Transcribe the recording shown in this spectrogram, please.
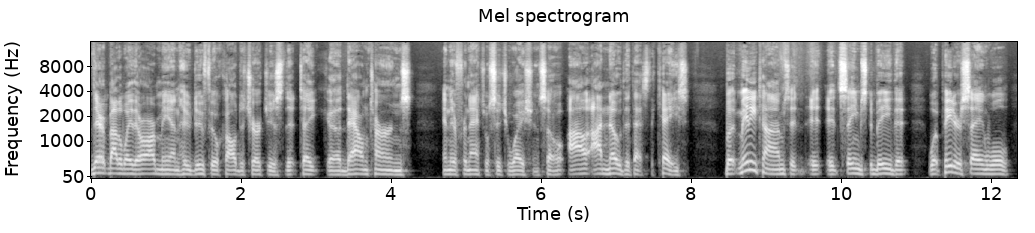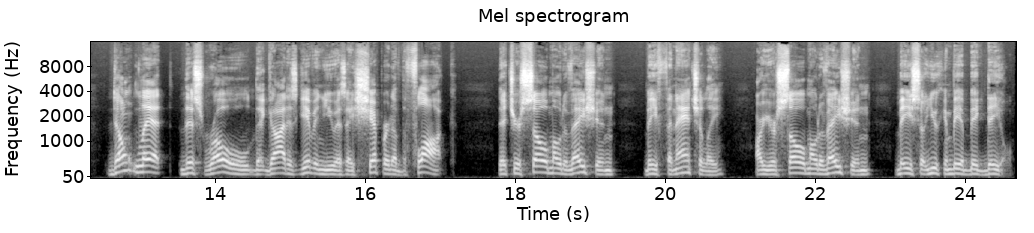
There, by the way, there are men who do feel called to churches that take uh, downturns in their financial situation. So I, I know that that's the case. But many times it, it, it seems to be that what Peter's saying, well, don't let this role that God has given you as a shepherd of the flock, that your sole motivation be financially, or your sole motivation be so you can be a big deal.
